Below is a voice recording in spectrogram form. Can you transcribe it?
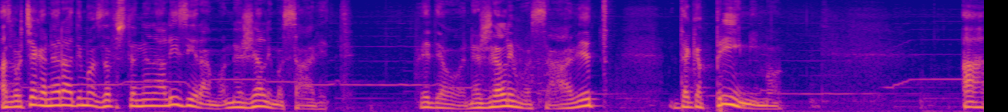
a zbog čega ne radimo? Zato što ne analiziramo, ne želimo savjet. Vidite ovo, ne želimo savjet da ga primimo, A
